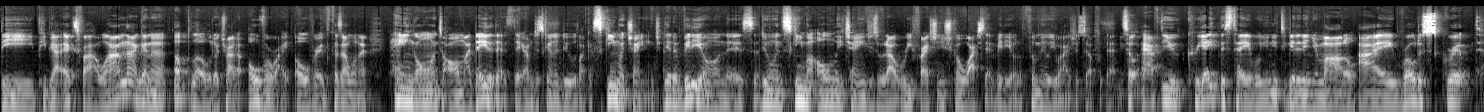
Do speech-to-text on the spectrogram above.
the PBIX file. Well, I'm not gonna upload or try to overwrite over it because I wanna hang on to all my data that's there. I'm just gonna do like a schema change. I did a video on this, doing schema only changes without refreshing. You should go watch that video to familiarize yourself with that. So after you create this table, you need to get it in your model. I wrote a script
